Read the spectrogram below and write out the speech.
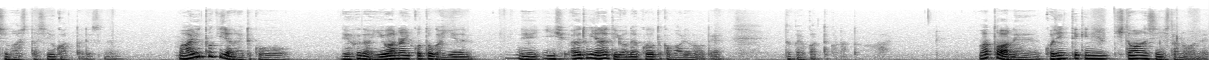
しましたし良かったですね、まあ、あいう時じゃないとこうね普段言わないことが言えねああいう時じゃないと言わないこととかもあるのでなんか良かったかなと、はい、あとはね個人的に一安心したのはね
